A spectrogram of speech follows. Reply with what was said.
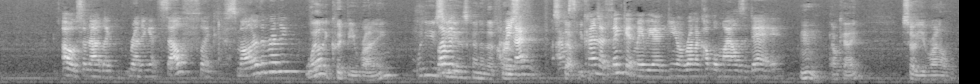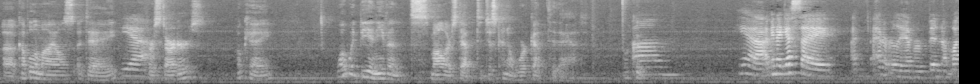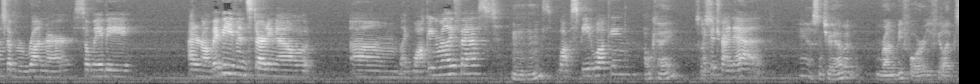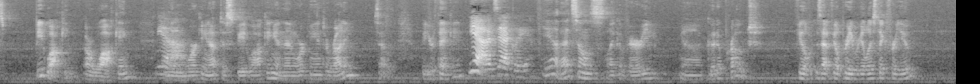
Oh, so not like running itself, like smaller than running? Well, it could be running. What do you Well, see would- as kind of the first I mean, I, I step was kind of thinking maybe I'd, you know, run a couple miles a day. Mm, okay. So you run a, a couple of miles a day Yeah. for starters. Okay. What would be an even smaller step to just kind of work up to that? What could- Um, yeah, I mean, I guess I, I, haven't really ever been much of a runner, so maybe, I don't know, maybe even starting out, um, like walking really fast, Mhm. walk, speed walking. Okay. So I could try that. yeah, since you haven't run before, you feel like speed walking or walking, and then working up to speed walking, and then working into running. Is that what you're thinking? Yeah, exactly. Yeah, that sounds like a very uh, good approach. Feel does that feel pretty realistic for you?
